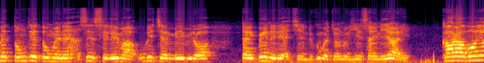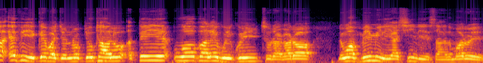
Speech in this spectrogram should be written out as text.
မယ်33မဲနဲ့အဆင့်14မှာဥဒိချက်မေးပြီးတော့တိုင်ပဲ့နေတဲ့အခြေအနေတခုမှကျွန်တော်ရင်ဆိုင်နေရတယ်ကာရာဘောင်ရော FA ကဲပါကျွန်တော်ပြုတ်ထားလို့အသင်းရဲ့ UEFA လဲဝင်ခွင့်ဆိုတာကတော့လုံးဝမင်းမီလျာရှိနေစာသမားတို့ရဲ့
